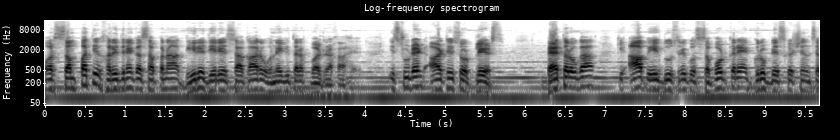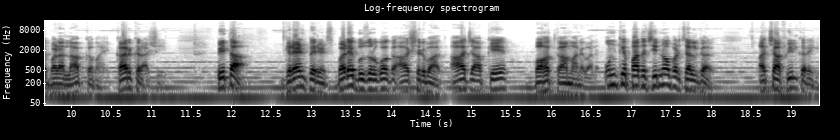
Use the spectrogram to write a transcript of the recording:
और संपत्ति खरीदने का सपना धीरे धीरे साकार होने की तरफ़ बढ़ रहा है। स्टूडेंट, आर्टिस्ट और प्लेयर्स बेहतर होगा कि आप एक दूसरे को सपोर्ट करें, ग्रुप डिस्कशन से बड़ा लाभ कमाएँ। कर्क राशि। पिता, ग्रैंड पेरेंट्स, बड़े बुज़ुर्गों का आशीर्वाद आज आपके बहुत काम आने वाले उनके पद चिन्हों पर चलकर अच्छा फील करेंगे।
